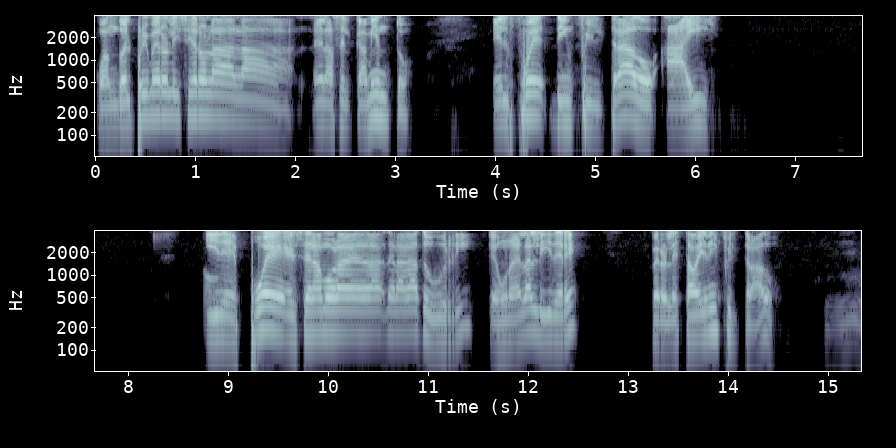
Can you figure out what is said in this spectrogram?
Cuando él primero le hicieron la, la, el acercamiento, él fue de infiltrado ahí. Y después él se enamora de la, de la Gaturri, que es una de las líderes, pero él estaba ahí de infiltrado. Mm.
